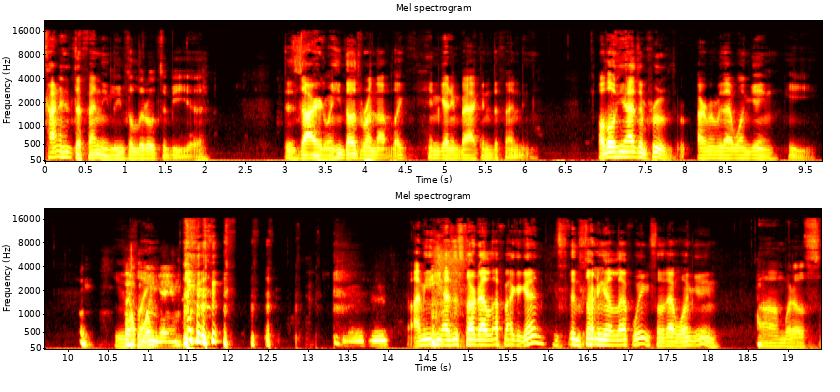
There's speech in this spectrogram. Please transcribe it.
kind of his defending leaves a little to be uh, desired when he does run up, like him getting back and defending. Although he has improved. I remember that one game. He, he was That one playing. game. hmm I mean, he hasn't started at left back again. He's been starting at left wing, so that one game. Um, what else?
